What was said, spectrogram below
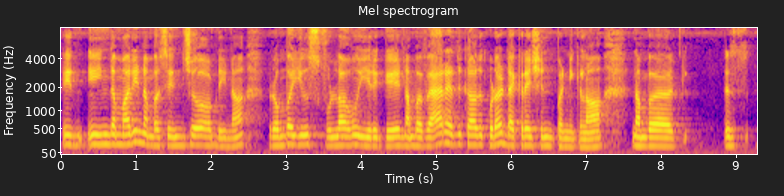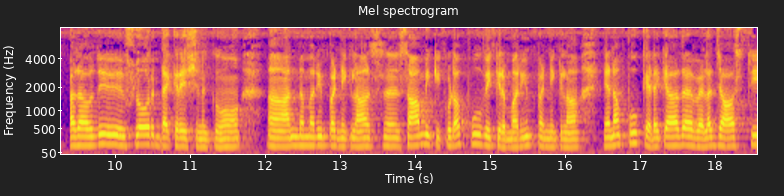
இந்த- இந்த மாதிரி நம்ம செஞ்சோம் அப்படின்னா ரொம்ப யூஸ்ஃபுல்லாகவும் இருக்குது நம்ம வேறு எதுக்காவது கூட டெக்கரேஷன் பண்ணிக்கலாம். நம்ம அதாவது ஃப்ளோர் டெக்கரேஷனுக்கும் அந்த மாதிரியும் பண்ணிக்கலாம். சாமிக்கு கூட பூ வைக்கிற மாதிரியும் பண்ணிக்கலாம். ஏன்னா பூ கிடைக்காத விலை ஜாஸ்தி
